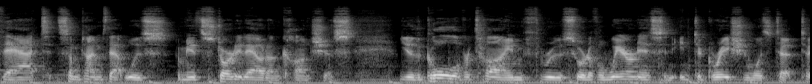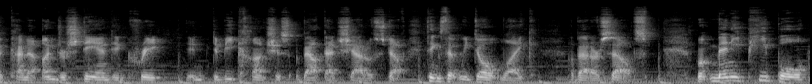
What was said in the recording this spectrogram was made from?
that sometimes that was, I mean, it started out unconscious. You know, the goal over time through sort of awareness and integration was to, to kind of understand and create and to be conscious about that shadow stuff, things that we don't like about ourselves. But many people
